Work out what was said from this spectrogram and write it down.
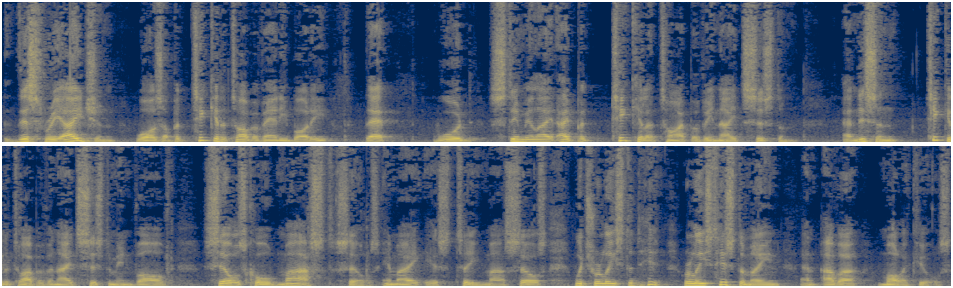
this reagin was a particular type of antibody that would stimulate a particular type of innate system. And this particular type of innate system involved cells called mast cells, M-A-S-T, mast cells, which released released histamine and other molecules.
